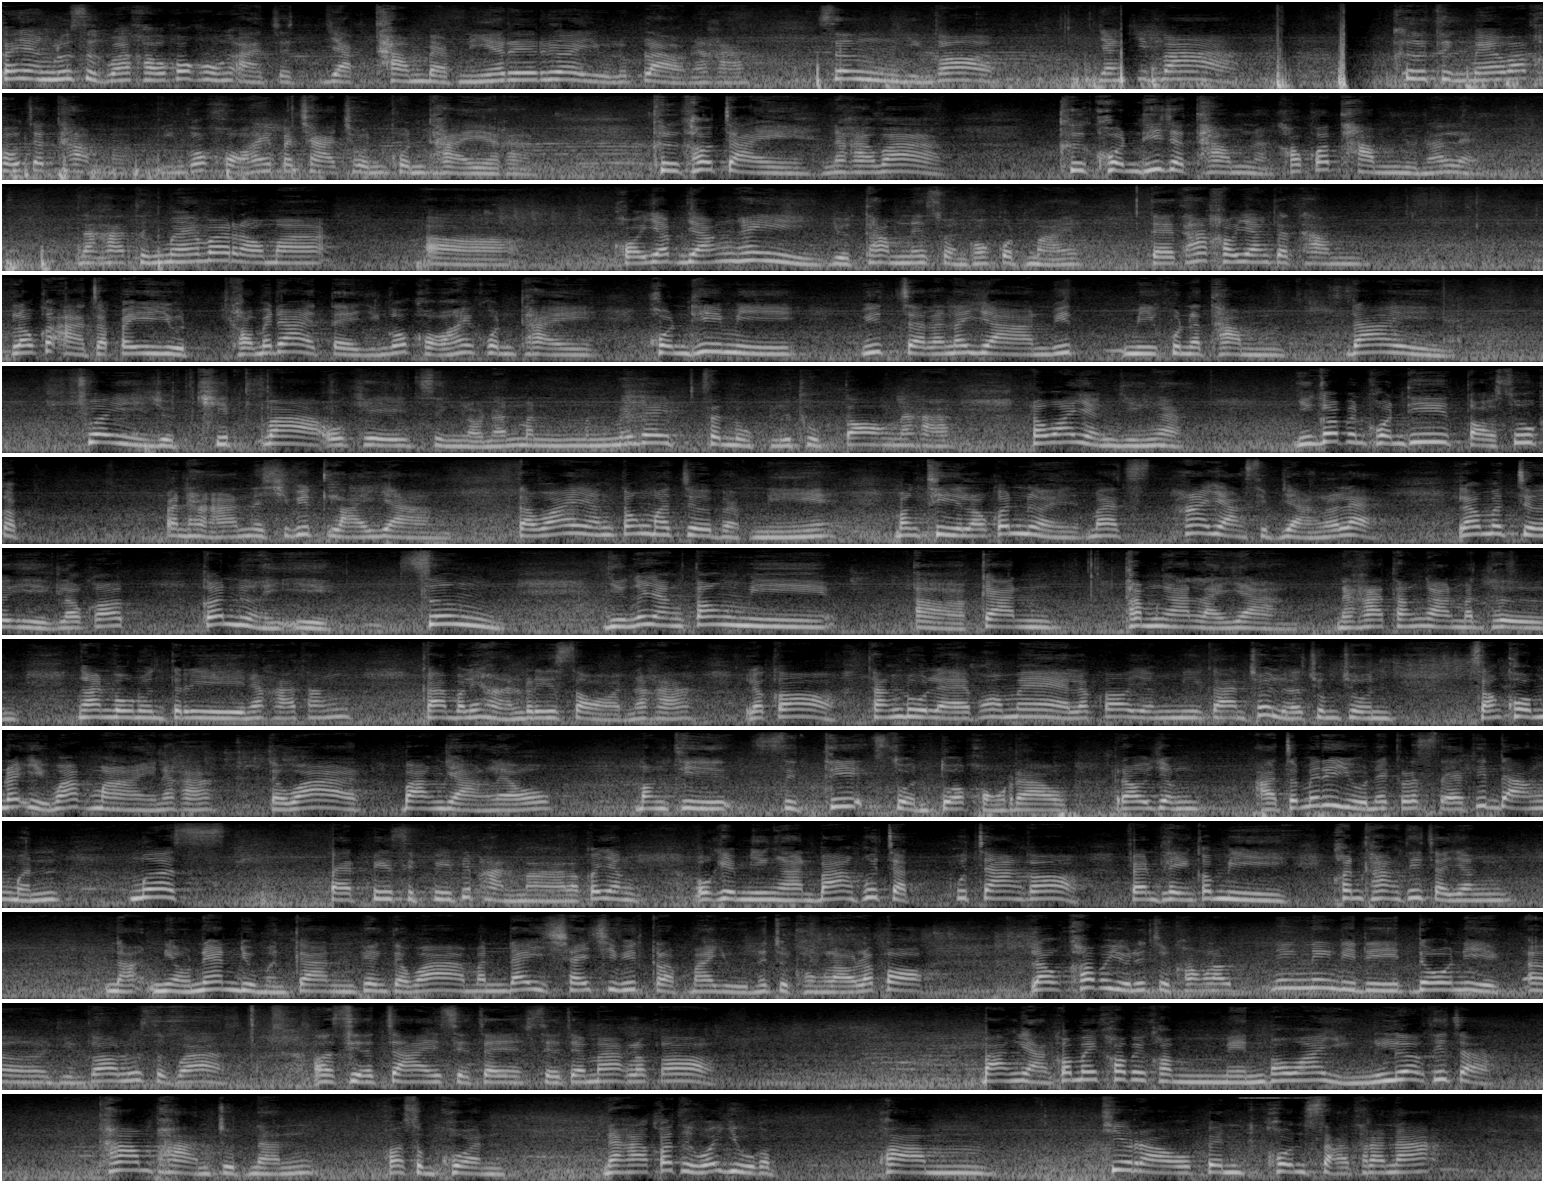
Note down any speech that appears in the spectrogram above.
ก็ยังรู้สึกว่าเขาก็คงอาจจะอยากทำแบบนี้เรื่อย ๆ อยู่หรือเปล่านะคะ ซึ่งหญิงก็ยังคิดว่า คือถึงแม้ว่าเขาจะทำอะหญิงก็ขอให้ประชาชนคนไทยอะค่ะ คือเข้าใจนะคะว่าคือคนที่จะทำน่ะเขาก็ทำอยู่นั่นแหละนะคะ ถึงแม้ว่าเรามาอาขอยับยั้งให้หยุดทำในส่วนของกฎหมาย แต่ถ้าเขายังจะทำเราก็อาจจะไปหยุดเขาไม่ได้ แต่หญิงก็ขอให้คนไทย คนที่มีวิจารณญาณวิมีคุณธรรมได้ช่วยหยุดคิดว่าโอเค สิ่งเหล่านั้นมันมันไม่ได้สนุกหรือถูกต้องนะคะ เพราะว่าอย่างหญิงอะ ญิงก็เป็นคนที่ต่อสู้กับปัญหาในชีวิตหลายอย่าง แต่ว่ายังต้องมาเจอแบบนี้ บางทีเราก็เหนื่อยมา 5 อย่าง 10 อย่างแล้วแหละ แล้วมาเจออีกเราก็ก็เหนื่อยอีก ซึ่งหญิงก็ยังต้องมีการทำงานหลายอย่างนะคะ ทั้งงานบันเทิง งานวงดนตรีนะคะ ทั้งการบริหารรีสอร์ทนะคะ แล้วก็ทั้งดูแลพ่อแม่แล้วก็ยังมีการช่วยเหลือชุมชนสังคมได้อีกมากมายนะคะ แต่ว่าบางอย่างแล้ว บางทีสิทธิส่วนตัวของเรา เรายังอาจจะไม่ได้อยู่ในกระแสที่ดังเหมือนเมื่อ 8 ปี 10 ปีที่ผ่านมาเราก็ยังโอเคมีงานบ้างผู้จัดผู้จ้างก็แฟนเพลงก็มีค่อนข้างที่จะยังเหนียวแน่นอยู่เหมือนกัน เพียงแต่ว่ามันได้ใช้ชีวิตกลับมาอยู่ในจุดของเรา แล้วพอเราเข้าไปอยู่ในจุดของเรานิ่งๆ ดีๆ โดนอีกเออหญิงก็รู้สึกว่าเเสียใจเสียใจเสียใจมากแล้วก็ บางอย่างก็ไม่เข้าไปคอมเมนต์เพราะว่าหญิงเลือกที่จะข้ามผ่านจุดนั้น พอสมควรนะคะ ก็ถือว่าอยู่กับความที่เราเป็นคนสาธารณะ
